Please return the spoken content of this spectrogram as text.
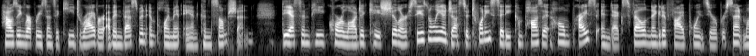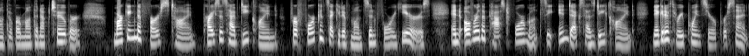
Housing represents a key driver of investment, employment, and consumption. The S&P CoreLogic Case-Shiller seasonally adjusted 20-city composite home price index fell negative 5.0% month over month in October, marking the first time prices have declined for four consecutive months in 4 years. And over the past 4 months, the index has declined negative 3.0%.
